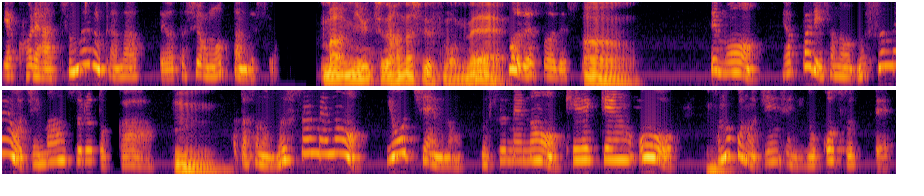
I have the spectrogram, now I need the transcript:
いや、これ集まるかなって私は思ったんですよ。まあ、身内の話ですもんね。そうです、そうです。うん。でも、やっぱりその娘を自慢するとか、うん。あとはその娘の幼稚園の娘の経験をその子の人生に残すって、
